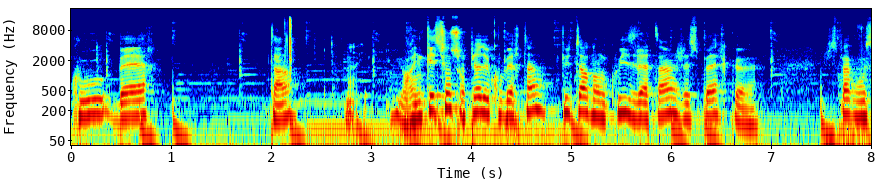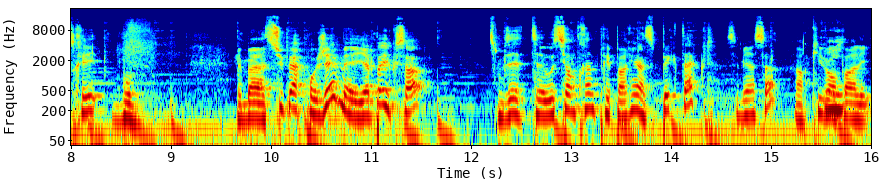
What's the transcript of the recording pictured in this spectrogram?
Coubertin. Il y aura une question sur Pierre de Coubertin plus tard dans le quiz latin. J'espère que, j'espère que vous serez bon. Eh ben, super projet, mais il n'y a pas eu que ça. Vous êtes aussi en train de préparer un spectacle, c'est bien ça? Alors, qui va en parler?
